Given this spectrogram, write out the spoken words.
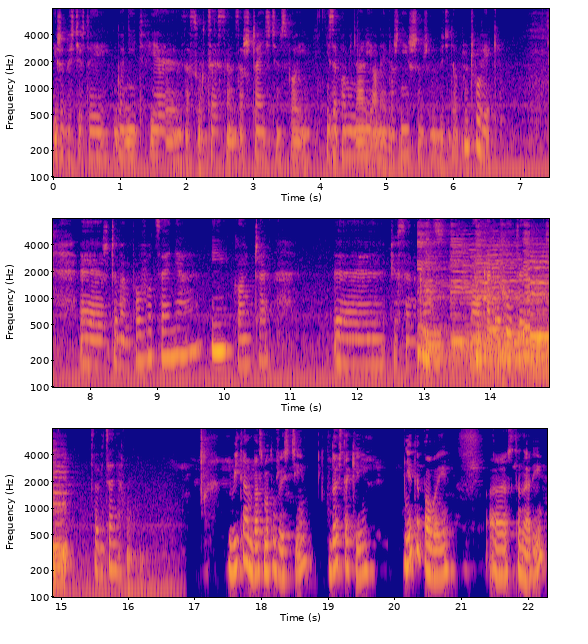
i żebyście w tej gonitwie za sukcesem, za szczęściem swoim nie zapominali o najważniejszym, żeby być dobrym człowiekiem. Yy, Życzę Wam powodzenia i kończę yy, piosenką Marka Grechuty. Do widzenia. Witam Was, maturzyści, dość takiej nietypowej e, scenerii.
